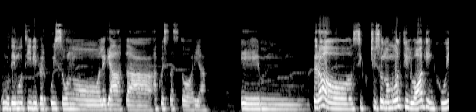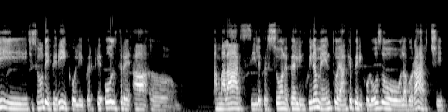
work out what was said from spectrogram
uno dei motivi per cui sono legata a questa storia. E, ehm, però si, ci sono molti luoghi in cui ci sono dei pericoli, perché oltre a uh, ammalarsi le persone per l'inquinamento è anche pericoloso lavorarci.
